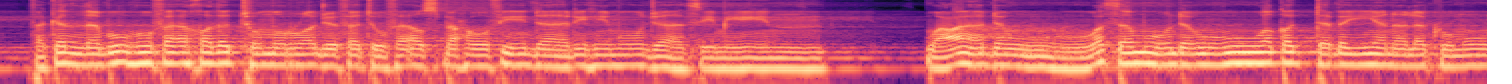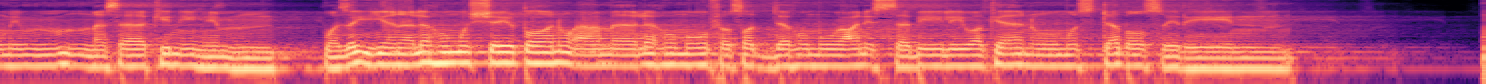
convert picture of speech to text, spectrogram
فكذبوه فأخذتهم الرجفة فأصبحوا في دارهم جاثمين. وعادا وثمودا وقد تبين لكم من مساكنهم وزين لهم الشيطان أعمالهم فصدهم عن السبيل وكانوا مستبصرين.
